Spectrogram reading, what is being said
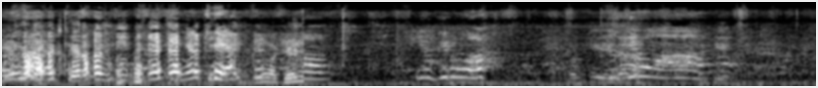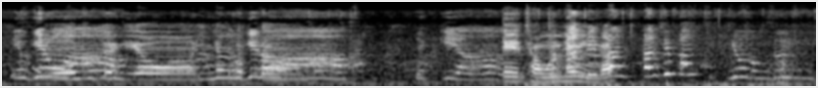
이거랑 계란이. 그냥 개야 누나 걔는 아, 여기로 와 여기로 와 여기로 와 진짜 귀여워. 인형 여기로. 와 새끼야 네, 장원영인가? 빵실빵실 귀여운 엉덩이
